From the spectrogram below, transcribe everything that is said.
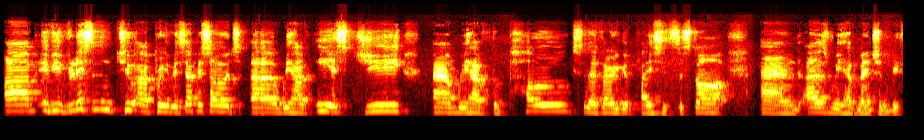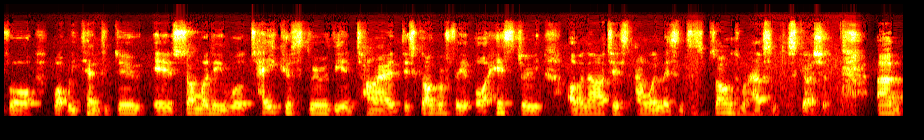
um, if you've listened to our previous episodes, uh, we have ESG and we have the Pogues. So they're very good places to start. And as we have mentioned before, what we tend to do is somebody will take us through the entire discography or history of an artist, and we'll listen to some songs. We'll have some discussion. Um,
